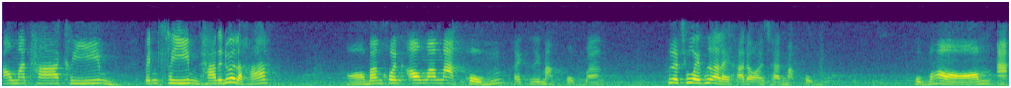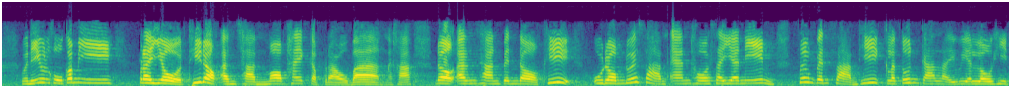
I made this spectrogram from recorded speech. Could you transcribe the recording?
เอามาทาครีม เป็นครีมทาได้ด้วยเหรอคะ อ๋อ บางคนเอามาหมักผม ใครเคยหมักผมบ้าง เพื่อช่วยเพื่ออะไรคะ ดอกอัญชันหมักผม ผมหอม อะ วันนี้คุณครูก็มี ประโยชน์ที่ดอกอัญชันมอบให้กับเราบ้างนะคะ ดอกอัญชันเป็นดอกที่อุดมด้วยสารแอนโทไซยานิน ซึ่งเป็นสารที่กระตุ้นการไหลเวียนโลหิต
